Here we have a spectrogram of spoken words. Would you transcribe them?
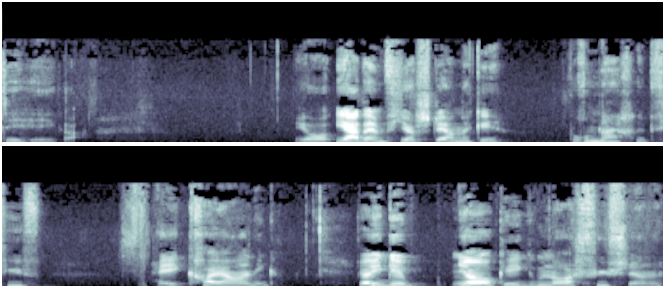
Digga. Ja, ich habe dem 4 Sterne gegeben. Warum eigentlich nicht 5? Hey, keine Ahnung. Ja, ich gebe. Ja, okay, ich gebe noch 5 Sterne.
